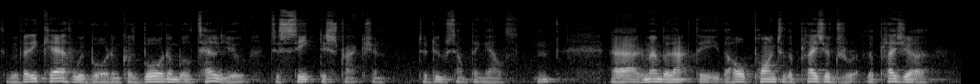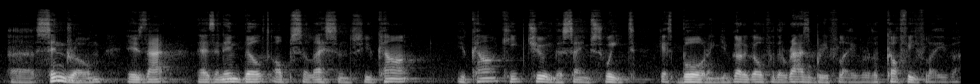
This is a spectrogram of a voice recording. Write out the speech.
So be very careful with boredom because boredom will tell you to seek distraction, to do something else. Hmm? Uh, remember that the, the whole point of the pleasure, the pleasure uh, syndrome is that there's an inbuilt obsolescence. You can't, you can't keep chewing the same sweet. It gets boring. You've got to go for the raspberry flavour or the coffee flavour.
